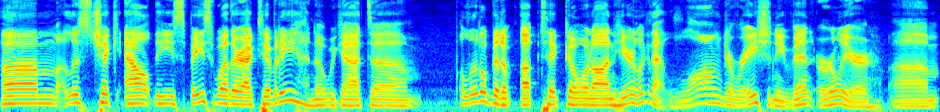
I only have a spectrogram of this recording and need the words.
Um, let's check out the space weather activity. I know we got um, a little bit of uptick going on here. Look at that long duration event earlier. Um,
